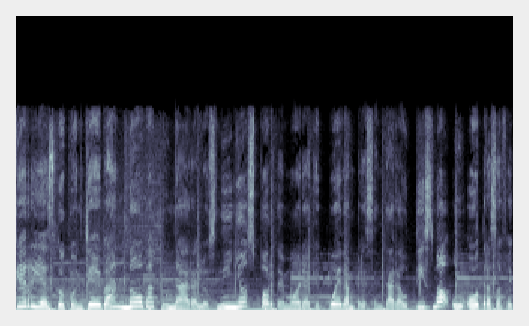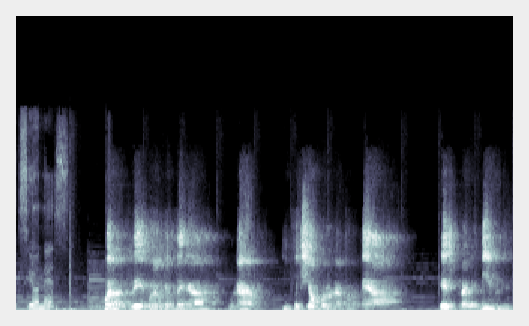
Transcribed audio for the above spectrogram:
¿Qué riesgo conlleva no vacunar a los niños por temor a que puedan presentar autismo u otras afecciones? Bueno, el riesgo es que tenga una infección por una enfermedad que es prevenible.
